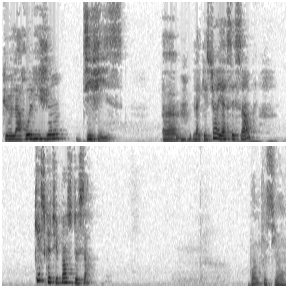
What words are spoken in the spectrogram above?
que la religion divise. Euh, la question est assez simple. Qu'est-ce que tu penses de ça? Bonne question,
